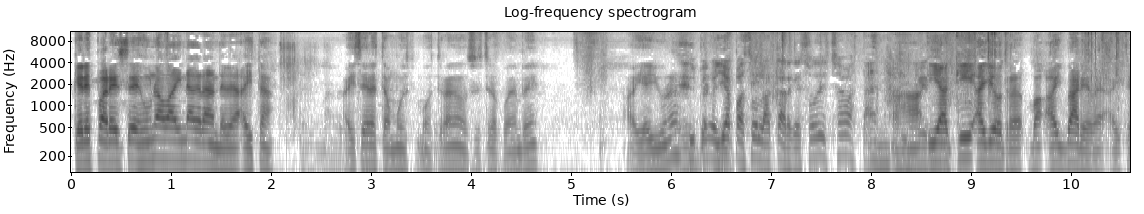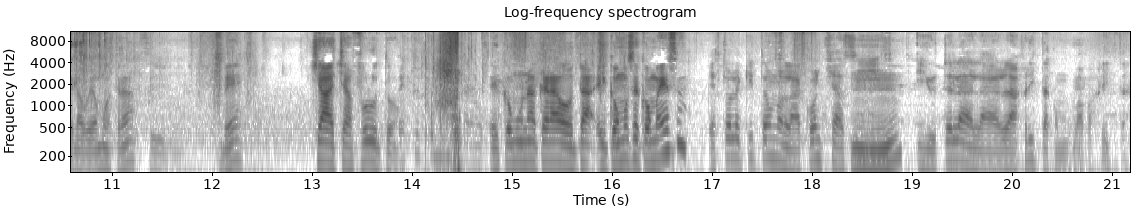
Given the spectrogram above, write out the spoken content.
¿Qué les parece? Es una vaina grande, vea, ahí está. Ahí se la está mu- mostrando, no sé si la pueden ver. Ahí hay una. Sí, pero ya pasó la carga. Eso echa bastante. Ajá, y aquí hay otra, hay varias, ahí te la voy a mostrar. Sí. ¿Ve? Chacha fruto. Esto es como una carabota. Es como una caraota. ¿Y cómo se come eso? Esto le quita uno la concha así y usted la, la, la frita como papa frita.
